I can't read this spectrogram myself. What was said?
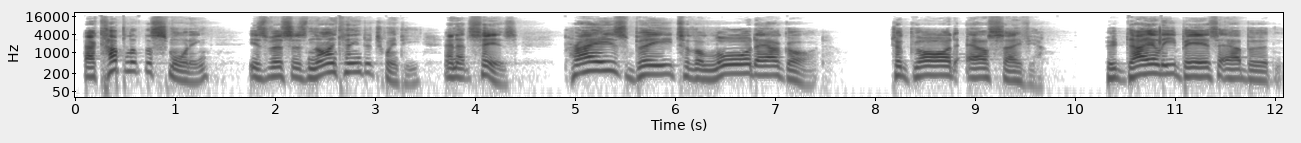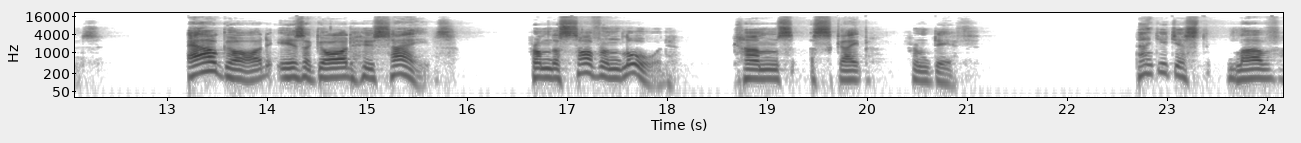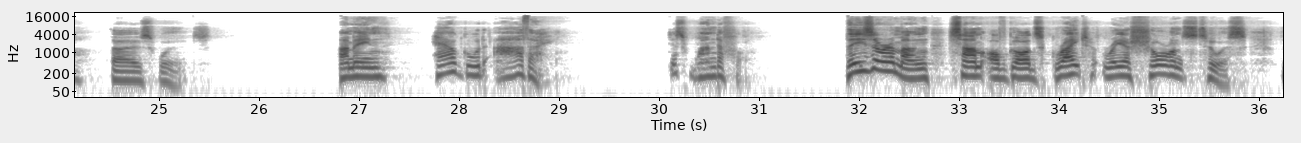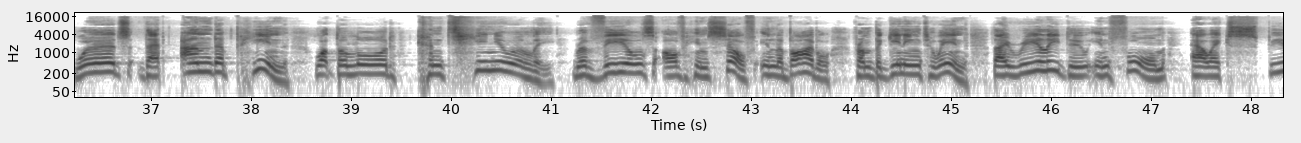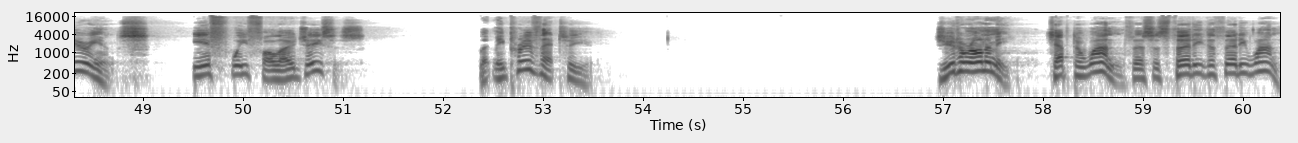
Our couplet this morning is verses 19 to 20, and it says, Praise be to the Lord our God, to God our Saviour, who daily bears our burdens. Our God is a God who saves. From the sovereign Lord comes escape from death. Don't you just love those words? I mean, how good are they? Just wonderful. These are among some of God's great reassurance to us, words that underpin what the Lord continually reveals of Himself in the Bible from beginning to end. They really do inform our experience if we follow Jesus. Let me prove that to you. Deuteronomy chapter 1, verses 30 to 31.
